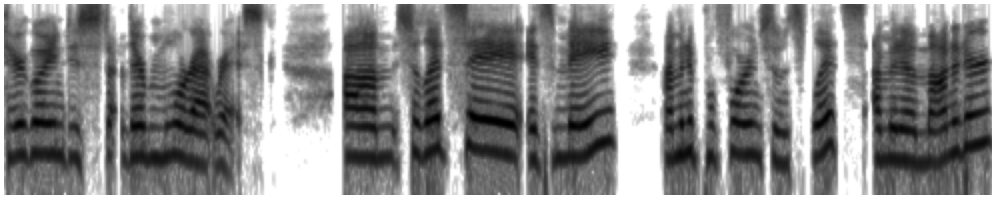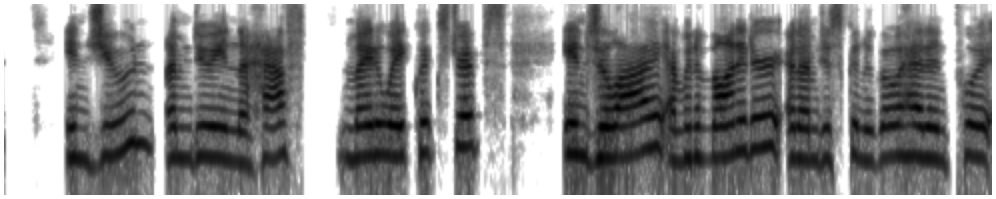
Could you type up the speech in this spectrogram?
they're going to, they're more at risk. Um, so let's say it's May. I'm going to perform some splits. I'm going to monitor. In June, I'm doing the half mite away quick strips. In July, I'm going to monitor and I'm just going to go ahead and put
